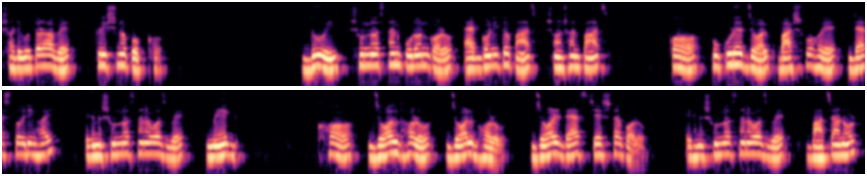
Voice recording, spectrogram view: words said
সঠিক উত্তর হবে কৃষ্ণপক্ষ। দুই, শূন্যস্থান পূরণ করো এক গণিত পাঁচ সমান পাঁচ। ক, পুকুরের জল, বাষ্প হয়ে ড্যাশ তৈরি হয়, এখানে শূন্যস্থানে বসবে মেঘ। খ, জল ধরো, জল ভরো, জল ড্যাশ চেষ্টা করো, এখানে শূন্যস্থানে বসবে বাঁচানোর।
